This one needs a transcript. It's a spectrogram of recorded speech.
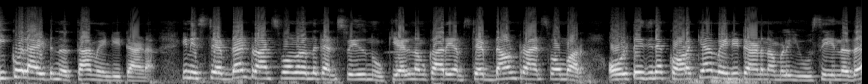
ഈക്വൽ ആയിട്ട് നിർത്താൻ വേണ്ടിയിട്ടാണ്. ഇനി സ്റ്റെപ്പ് ഡൗൺ ട്രാൻസ്ഫോമർ എന്ന് കൺസിഡർ ചെയ്ത് നോക്കിയാൽ നമുക്കറിയാം സ്റ്റെപ്പ് ഡൗൺ ട്രാൻസ്ഫോമർ വോൾട്ടേജിനെ കുറയ്ക്കാൻ വേണ്ടിയിട്ടാണ് നമ്മൾ യൂസ് ചെയ്യുന്നത്.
